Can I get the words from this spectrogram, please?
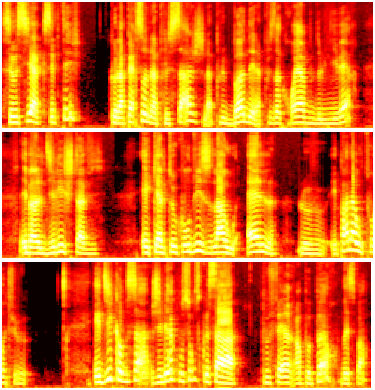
C'est aussi accepter que la personne la plus sage, la plus bonne et la plus incroyable de l'univers, eh ben, elle dirige ta vie. Et qu'elle te conduise là où elle le veut, et pas là où toi tu veux. Et dit comme ça, j'ai bien conscience que ça peut faire un peu peur, n'est-ce pas?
